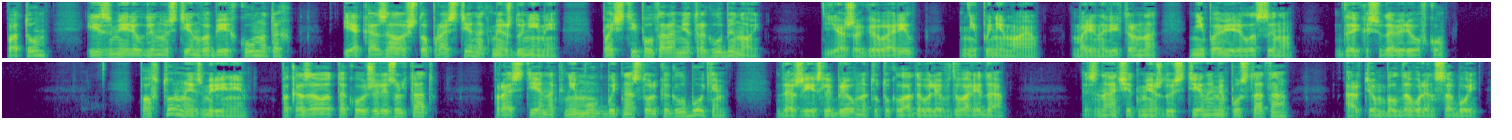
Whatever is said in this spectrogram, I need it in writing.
потом измерил длину стен в обеих комнатах, и оказалось, что простенок между ними почти полтора метра глубиной. «Я же говорил...» «Не понимаю». Марина Викторовна не поверила сыну. «Дай-ка сюда веревку». Повторное измерение показало такой же результат. Простенок не мог быть настолько глубоким, даже если бревна тут укладывали в два ряда. Значит, между стенами пустота. Артем был доволен собой.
